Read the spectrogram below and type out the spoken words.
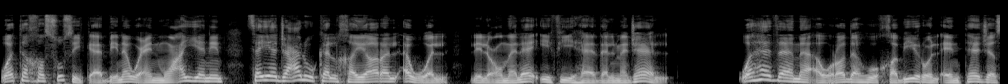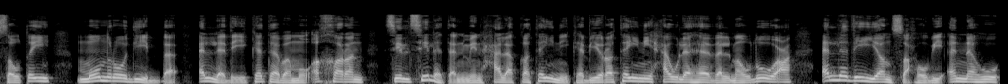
وتخصصك بنوع معين سيجعلك الخيار الأول للعملاء في هذا المجال. وهذا ما أورده خبير الإنتاج الصوتي مونرو ديب الذي كتب مؤخرا سلسلة من حلقتين كبيرتين حول هذا الموضوع الذي ينصح بأنه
